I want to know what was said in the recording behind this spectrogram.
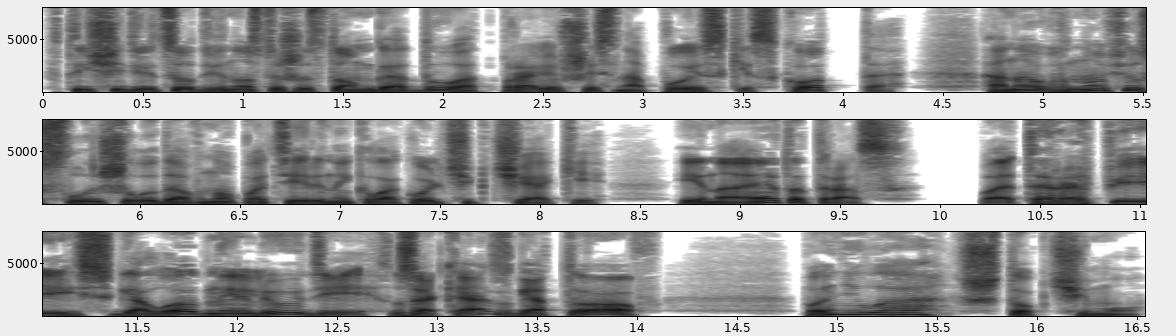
в 1996 году, отправившись на поиски Скотта, она вновь услышала давно потерянный колокольчик Чаки, и на этот раз «Поторопись, голодные люди, заказ готов!» Поняла, что к чему.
